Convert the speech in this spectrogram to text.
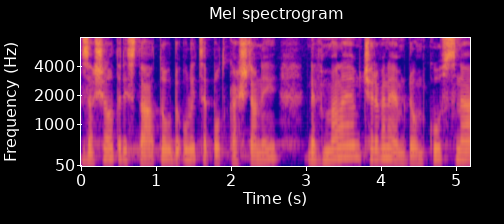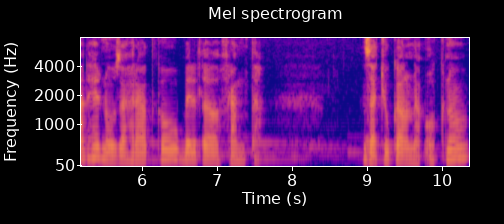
Zašel tedy s tátou do ulice pod Kaštany, kde v malém červeném domku s nádhernou zahrádkou bydlel Franta. Zaťukal na okno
